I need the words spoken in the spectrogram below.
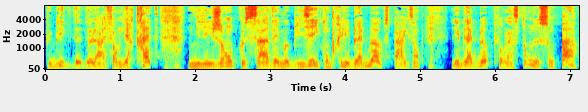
public de, la réforme des retraites, ni les gens que ça avait mobilisés, y compris les Black Blocs. Par exemple, les Black Blocs, pour l'instant, ne sont pas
